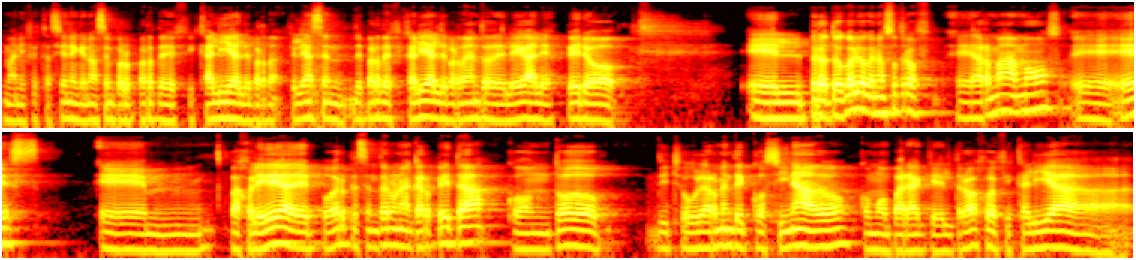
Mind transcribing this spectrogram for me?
manifestaciones que no hacen por parte de Fiscalía, le hacen de parte de Fiscalía al Departamento de Legales, pero el protocolo que nosotros eh, armamos eh, es em, bajo la idea de poder presentar una carpeta con todo, dicho vulgarmente, cocinado, como para que el trabajo de fiscalía,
